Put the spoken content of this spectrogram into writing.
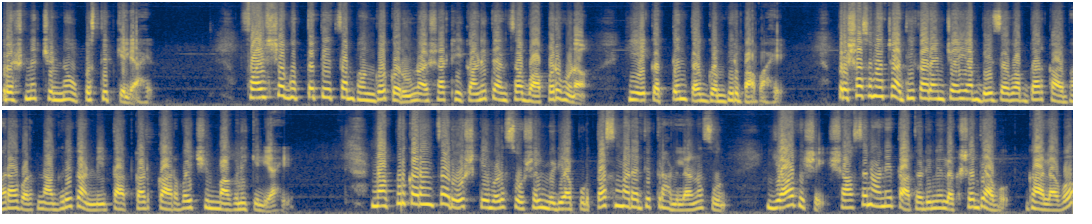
प्रश्नचिन्ह उपस्थित केले आहेत. फाईल्सच्या गुप्ततेचा भंग करून अशा ठिकाणी त्यांचा वापर होणं ही एक अत्यंत गंभीर बाब आहे. प्रशासनाच्या अधिकाऱ्यांच्या या बेजबाबदार कारभारावर नागरिकांनी तात्काळ कारवाईची मागणी केली आहे. नागपूरकरांचा रोष केवळ सोशल मीडिया पुरताच मर्यादित राहिलेला नसून याविषयी शासनाने तातडीने लक्ष द्यावं घालावं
